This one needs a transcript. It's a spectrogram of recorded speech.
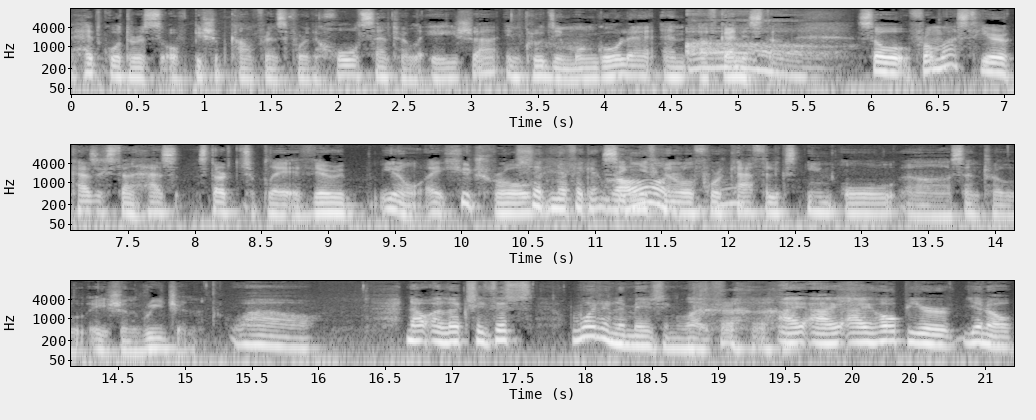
headquarters of Bishop Conference for the whole Central Asia, including Mongolia and Afghanistan. So from last year, Kazakhstan has started to play a very, you know, a huge role, Significant role. significant role for Catholics in all uh, Central Asian region. wow. Now, Alexey, this what an amazing life. I, I, I hope you're, you know,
